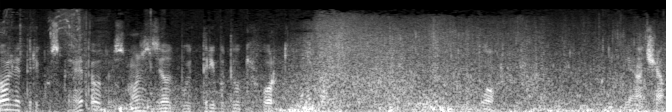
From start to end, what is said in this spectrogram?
соли, три куска этого, то есть можно сделать будет три бутылки хлорки. Плохо. Для начала.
